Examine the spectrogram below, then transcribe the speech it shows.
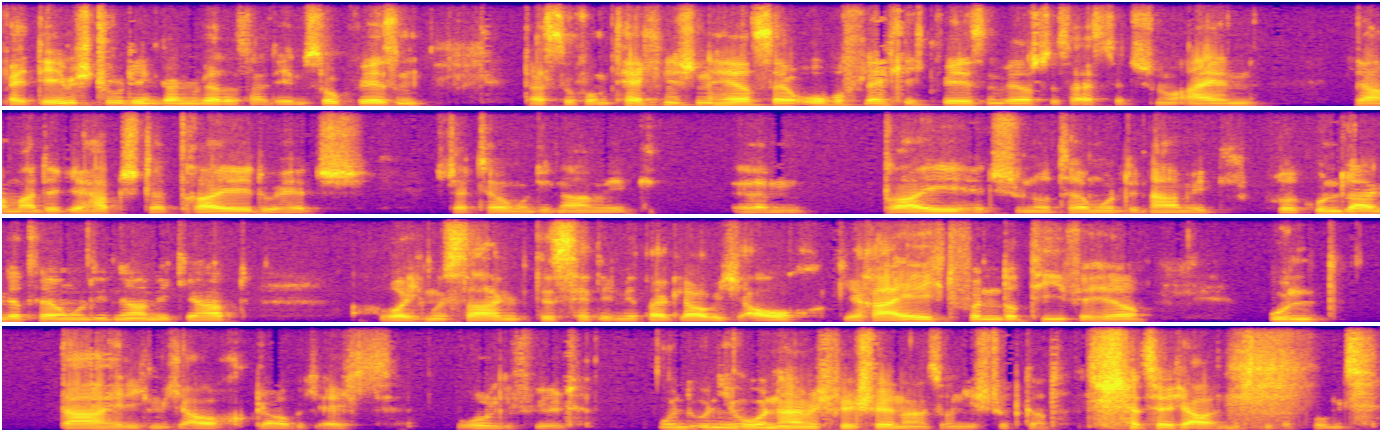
bei dem Studiengang wäre das halt eben so gewesen, dass du vom Technischen her sehr oberflächlich gewesen wärst. Das heißt, du hättest nur ein Jahr Mathe gehabt statt drei. Du hättest statt Thermodynamik ähm, drei, hättest du nur Thermodynamik oder Grundlagen der Thermodynamik gehabt. Aber ich muss sagen, das hätte mir da, glaube ich, auch gereicht von der Tiefe her. Und da hätte ich mich auch, glaube ich, echt wohl gefühlt. Und Uni Hohenheim ist viel schöner als Uni Stuttgart. Das ist natürlich auch ein wichtiger Punkt,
